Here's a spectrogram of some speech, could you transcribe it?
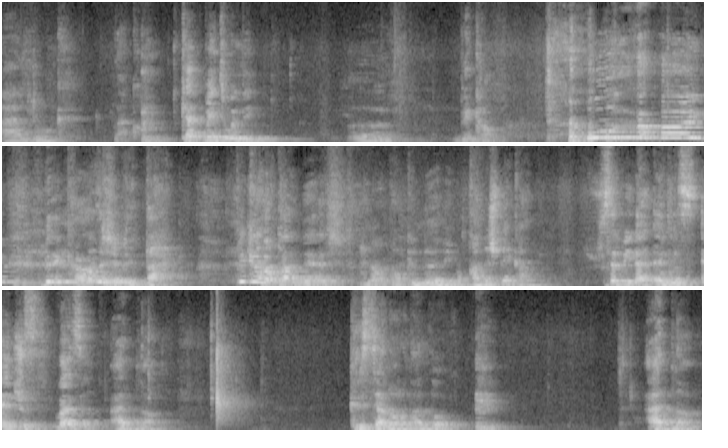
آه اللوك. داكور. كتبي تولي آه، بيكام. بيكام هذا جاب لي الضحك بيكام ما بقالناش إحنا عطاوك الناني ما بقاناش بيكام سمي له انس شوف. فازي عندنا كريستيانو رونالدو. عندنا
